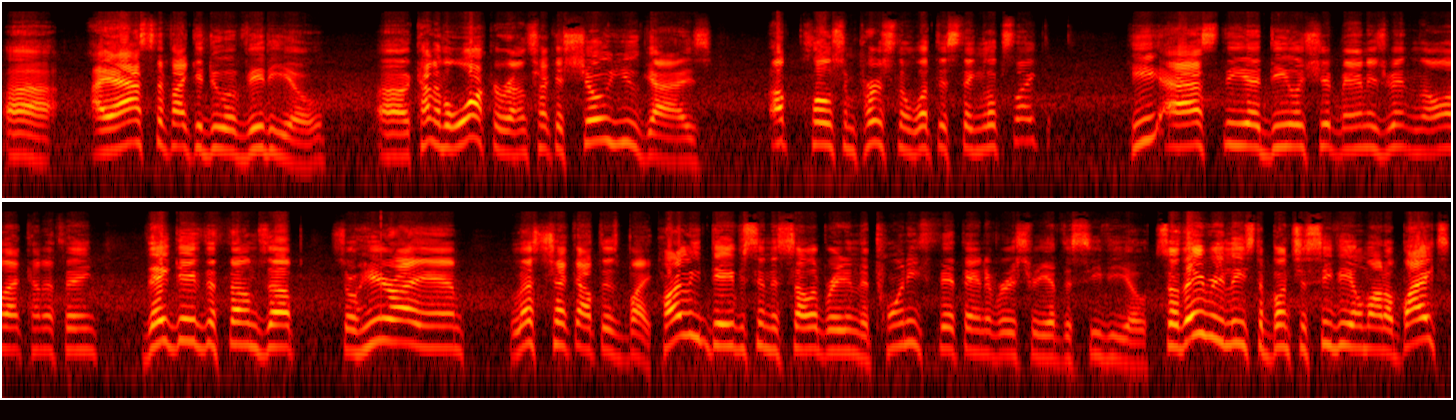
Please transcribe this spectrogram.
Uh, I asked if I could do a video, uh, kind of a walk around so I could show you guys up close and personal what this thing looks like. He asked the uh, dealership management and all that kind of thing. They gave the thumbs up. So here I am. Let's check out this bike. Harley Davidson is celebrating the 25th anniversary of the CVO. So they released a bunch of CVO model bikes.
